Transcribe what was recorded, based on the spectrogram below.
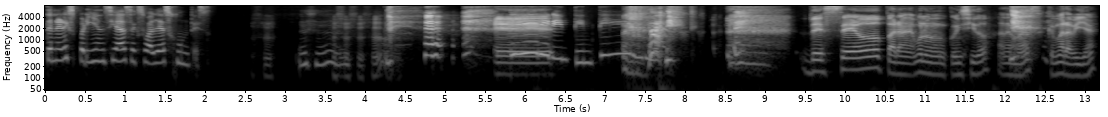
tener experiencias sexuales. Ujú. Eh. Deseo para, bueno, coincido, además, qué maravilla.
